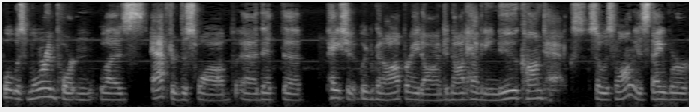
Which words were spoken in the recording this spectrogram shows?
What was more important was after the swab uh, that the patient we were going to operate on did not have any new contacts. So as long as they were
